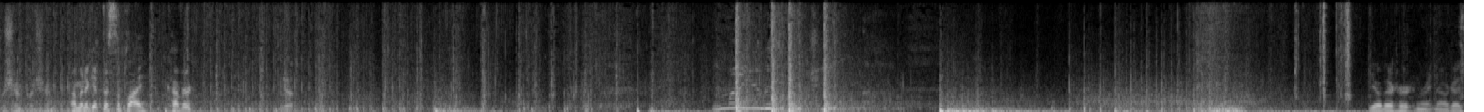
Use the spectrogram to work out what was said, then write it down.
Push him, push him. I'm gonna get the supply. Cover. Yep. Yo, they're hurting right now, guys.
